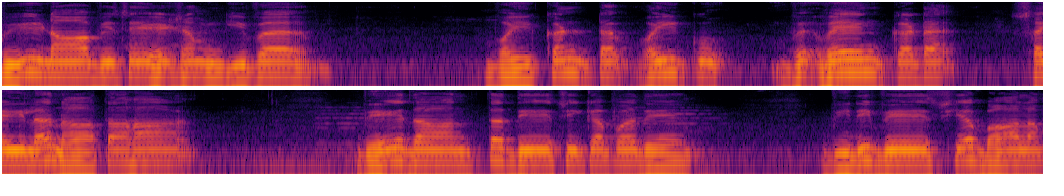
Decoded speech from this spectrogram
वीणाविशेषम् इव वैकण्ठ वैकु वे- वेङ्कटशैलनाथः वेदान्तदेशिकपदे विनिवेश्य बालं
